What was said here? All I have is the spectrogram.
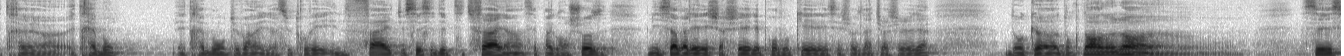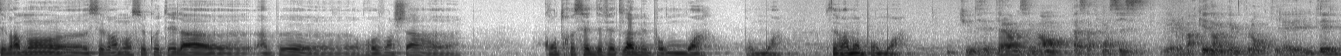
et très, euh, et très bon. Et très bon, tu vois, il a su trouver une faille. Tu sais, c'est des petites failles, hein, c'est pas grand-chose, mais ils savent aller les chercher, les provoquer, ces choses-là, tu vois ce que je veux dire? Donc, euh, donc non, non, non. euh, c'est vraiment, euh, c'est vraiment ce côté-là un peu revanchard contre cette défaite-là, mais pour moi. Pour moi. C'est vraiment pour moi. Tu me disais tout à l'heure, mais c'est marrant, face à Francis, il avait marqué dans le game plan qu'il allait lutter.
